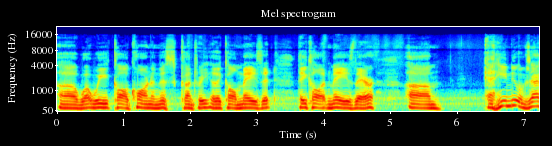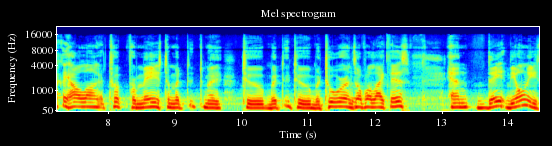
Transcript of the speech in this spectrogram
uh, what we call corn in this country. They call maize it. They call it maize there. Um, and he knew exactly how long it took for maize to to to, to mature and so forth like this. And they the only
